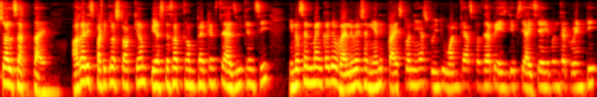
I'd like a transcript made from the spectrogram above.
चल सकता है। अगर इस पर्टिकुलर स्टॉक के हम पीएस के साथ कंपेयर करें as we can see IndusInd bank का जो वैल्यूएशन यानी price to earning twenty one के आसपास यहाँ पे H D F C ICICI bank का ट्वेंटी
